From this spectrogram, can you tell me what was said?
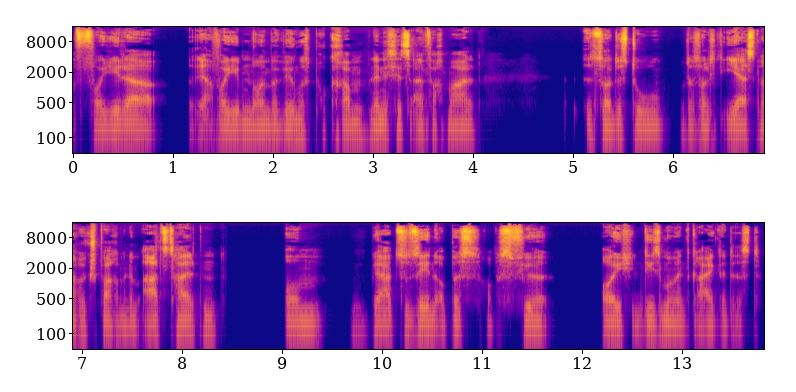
vor jeder, ja, vor jedem neuen Bewegungsprogramm, nenne ich es jetzt einfach mal, solltest du oder solltet ihr erstmal Rücksprache mit dem Arzt halten, um ja zu sehen, ob es, ob es für euch in diesem Moment geeignet ist.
